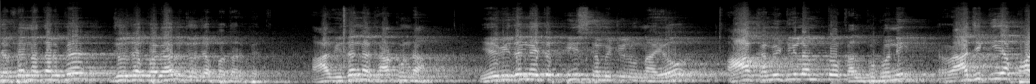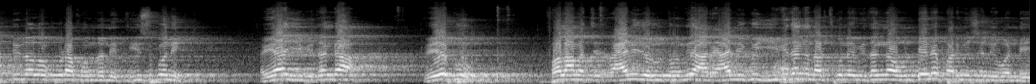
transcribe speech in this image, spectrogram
షెఫన్న తరిపే జోజప్ప గారు జోజప్ప తరిపే. ఆ విధంగా కాకుండా ఏ విధంగా అయితే పీస్ కమిటీలు ఉన్నాయో ఆ కమిటీలతో కలుపుకొని రాజకీయ పార్టీలలో కూడా కొందరిని తీసుకొని అయ్యా ఈ విధంగా రేపు ఫలానా ర్యాలీ జరుగుతుంది ఆ ర్యాలీకు ఈ విధంగా నడుచుకునే విధంగా ఉంటేనే పర్మిషన్ ఇవ్వండి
